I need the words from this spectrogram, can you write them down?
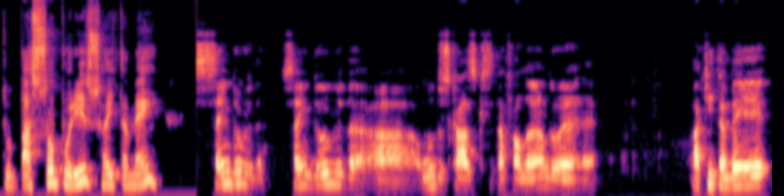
Tu passou por isso aí também? Sem dúvida, sem dúvida. um dos casos que você está falando é. Aqui também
